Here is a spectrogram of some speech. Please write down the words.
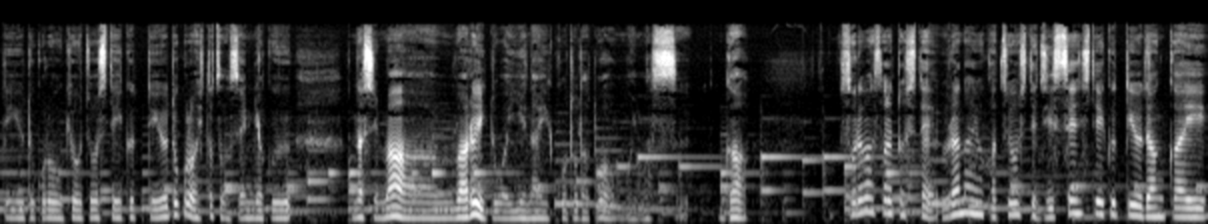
っていうところを強調していくっていうところは一つの戦略だしまあ悪いとは言えないことだとは思いますがそれはそれとして占いを活用して実践していくっていう段階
